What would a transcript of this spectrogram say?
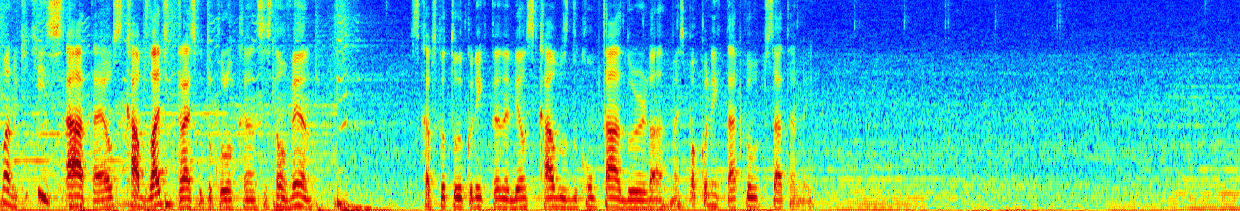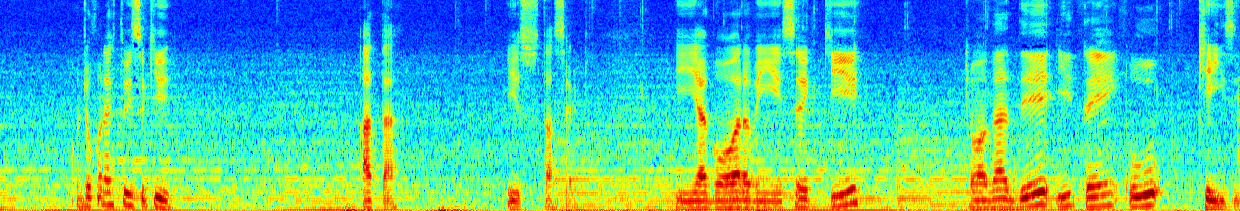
Mano, o que que é isso? Ah, tá, é os cabos lá de trás que eu tô colocando, vocês estão vendo? Os cabos que eu tô conectando ali são os cabos do computador lá, mas pode conectar porque eu vou precisar também. Onde eu conecto isso aqui? Ah, tá. Isso, tá certo. E agora vem esse aqui, que é um HD, e tem o case.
